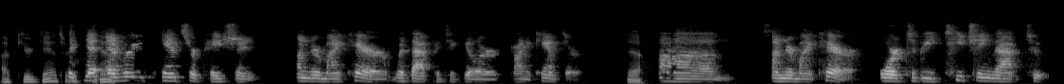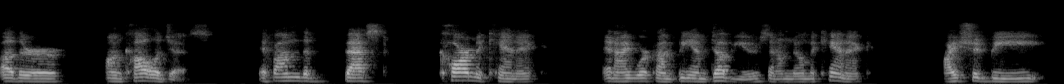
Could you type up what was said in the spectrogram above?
I've cured cancer. To get yeah. every cancer patient under my care with that particular kind of cancer. Yeah. Um, under my care, or to be teaching that to other oncologists. If I'm the best car mechanic and I work on BMWs and I'm no mechanic, I should be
